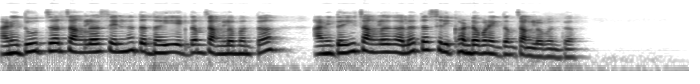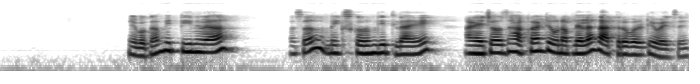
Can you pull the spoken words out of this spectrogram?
आणि दूध जर चांगलं असेल ना तर दही एकदम चांगलं बनतं. आणि दही चांगलं झालं तर श्रीखंड पण एकदम चांगलं बनतं. हे बघा मी तीन वेळा असं मिक्स करून घेतलं आहे आणि याच्यावर झाकण ठेवून आपल्याला रात्रभर ठेवायचं आहे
